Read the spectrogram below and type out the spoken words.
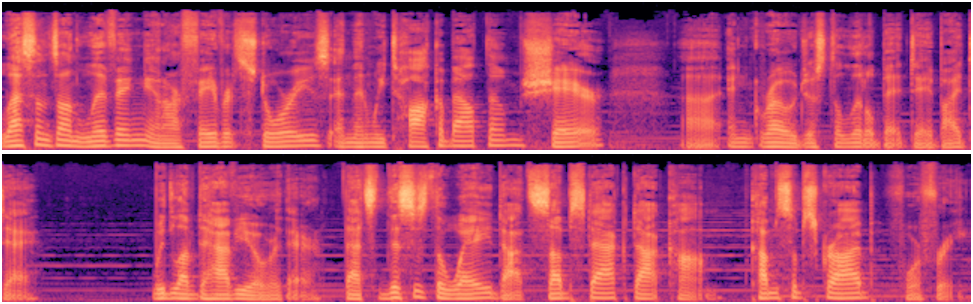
lessons on living in our favorite stories, and then we talk about them, share, uh, and grow just a little bit day by day. We'd love to have you over there. That's thisistheway.substack.com. Come subscribe for free.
